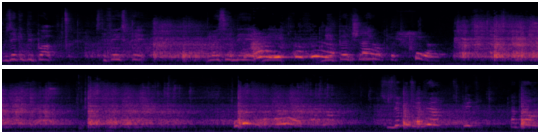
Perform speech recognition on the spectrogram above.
Vous inquiétez pas, c'était fait exprès. On va essayer les, ah, les, les punchlines. Fils de pute, tu l'as vu hein, pute? T'as peur hein?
